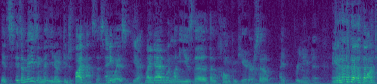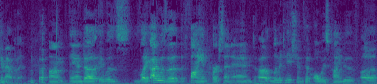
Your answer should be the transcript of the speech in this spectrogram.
it's it's amazing that you know you could just bypass this. Anyways, Yeah. my dad wouldn't let me use the the home computer, so I renamed it and locked him out of it. Um, and uh, it was like I was a defiant person, and uh, limitations have always kind of, uh,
